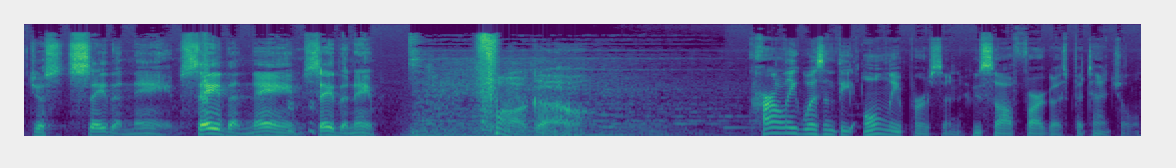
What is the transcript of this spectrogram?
Just say the name. Say the name. say the name. Fargo. Carley wasn't the only person who saw Fargo's potential.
